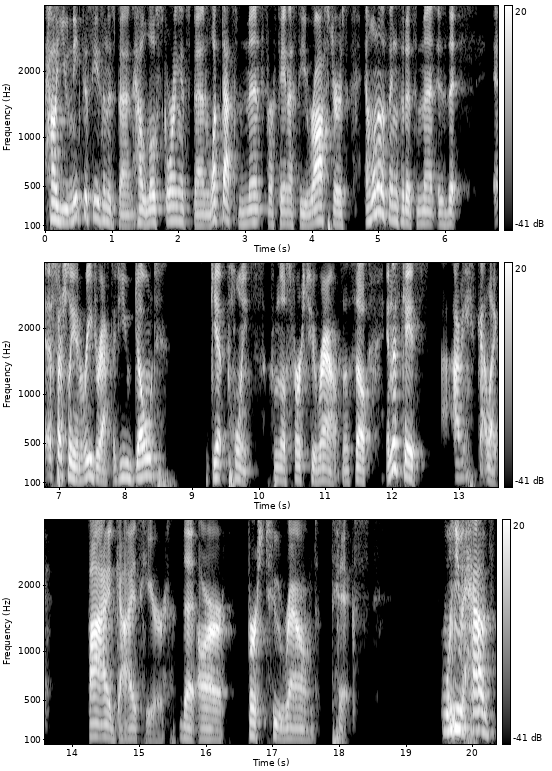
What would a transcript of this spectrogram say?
how unique the season has been, how low scoring it's been, what that's meant for fantasy rosters. And one of the things that it's meant is that, especially in redraft, if you don't get points from those first two rounds. And so in this case, I mean, he's got like five guys here that are first two round picks. When you have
